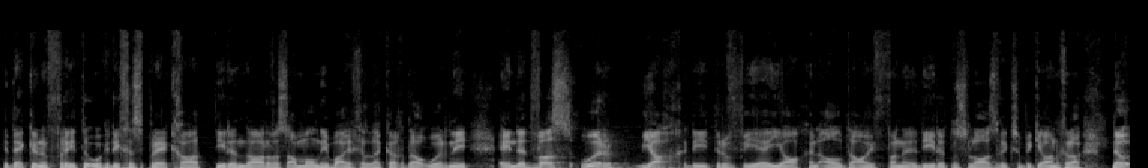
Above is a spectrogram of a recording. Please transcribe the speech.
het ek en Fred ook die gesprek gehad. Hier en daar was almal nie baie gelukkig daaroor nie en dit was oor jag, die trofee jag en al daai van die wat ons laas week so bietjie aangeraak. Nou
